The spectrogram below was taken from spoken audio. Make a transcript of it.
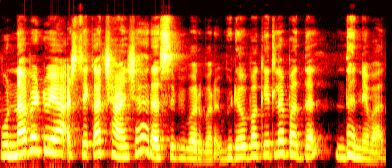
पुन्हा भेटूया असे एका छानशा रेसिपीबरोबर व्हिडिओ बघितल्याबद्दल धन्यवाद.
